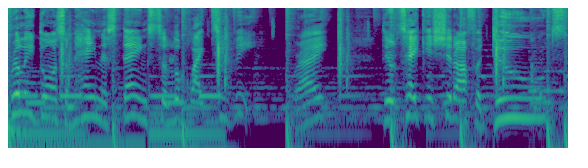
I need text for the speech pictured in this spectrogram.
really doing some heinous things to look like TV, right? They're taking shit off of dudes.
